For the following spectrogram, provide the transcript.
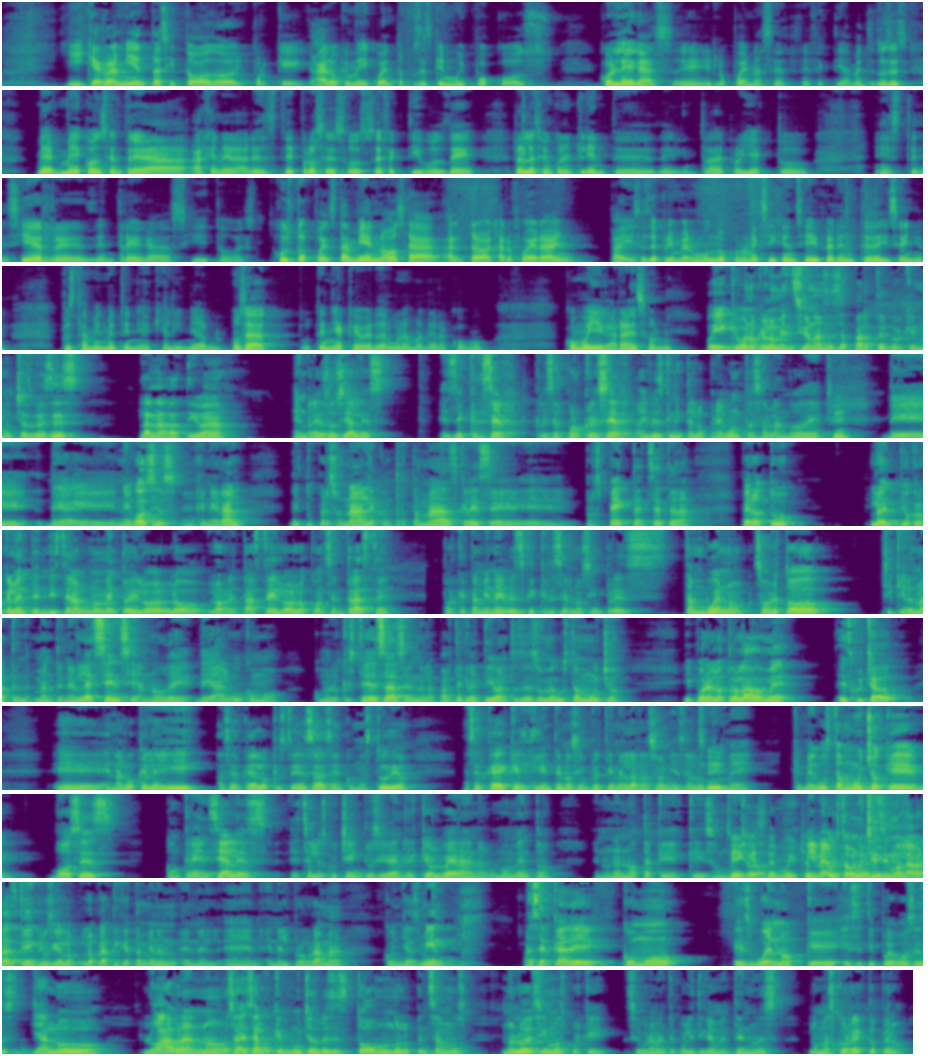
y qué herramientas y todo, porque algo que me di cuenta pues es que muy pocos colegas eh, lo pueden hacer efectivamente. Entonces me, me concentré a, generar este procesos efectivos de relación con el cliente, de entrada de proyecto, este, de cierres, de entregas y todo esto. Justo pues también, ¿no? O sea, al trabajar fuera en países de primer mundo con una exigencia diferente de diseño, pues también me tenía que alinear, ¿no? O sea, tenía que ver de alguna manera cómo, cómo llegar a eso, ¿no? Oye, qué bueno que lo mencionas esa parte porque muchas veces la narrativa en redes sociales es de crecer, crecer por crecer. Hay veces que ni te lo preguntas hablando de, de, de eh, negocios en general, de tu personal, le contrata más, crece, eh, prospecta, etcétera. Pero tú, lo, yo creo que lo entendiste en algún momento y luego lo, lo retaste y luego lo concentraste, porque también hay veces que crecer no siempre es tan bueno, sobre todo si quieres mantener la esencia, ¿no? De, de algo como, como lo que ustedes hacen en la parte creativa. Entonces eso me gusta mucho. Y por el otro lado, me he escuchado eh, en algo que leí acerca de lo que ustedes hacen como estudio, acerca de que el cliente no siempre tiene la razón y es algo que, me, que me gusta mucho que voces con credenciales, eh, se lo escuché inclusive a Enrique Olvera en algún momento, en una nota que, que hizo mucho. y me gustó muchísimo, la verdad es que inclusive lo, lo platiqué también en, en el, en, en el programa con Yasmín, acerca de cómo es bueno que ese tipo de voces ya lo lo abran, ¿no? O sea, es algo que muchas veces todo el mundo lo pensamos, no lo decimos porque seguramente políticamente no es lo más correcto, pero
